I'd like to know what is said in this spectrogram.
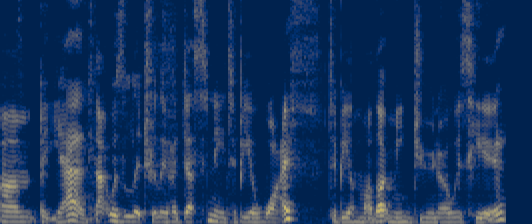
Um, but yeah, that was literally her destiny to be a wife, to be a mother. I mean, Juno is here,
